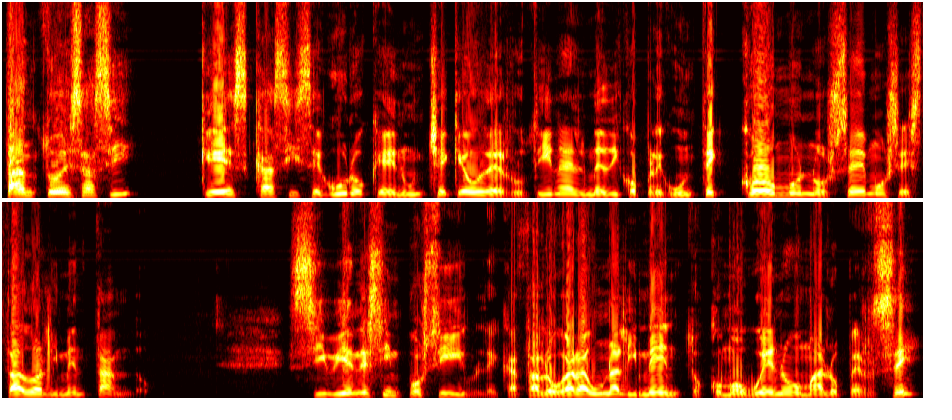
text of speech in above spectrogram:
Tanto es así que es casi seguro que en un chequeo de rutina el médico pregunte cómo nos hemos estado alimentando. Si bien es imposible catalogar a un alimento como bueno o malo per se,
